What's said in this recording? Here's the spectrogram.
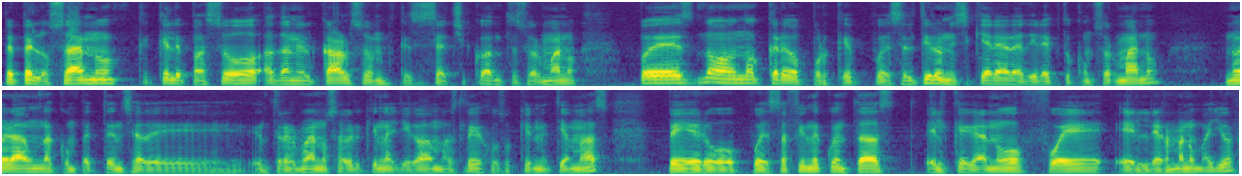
Pepe Lozano, que qué le pasó a Daniel Carlson, que se achicó ante su hermano. Pues no, no creo, porque pues el tiro ni siquiera era directo con su hermano. No era una competencia de entre hermanos a ver quién la llegaba más lejos o quién metía más. Pero pues a fin de cuentas el que ganó fue el hermano mayor,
